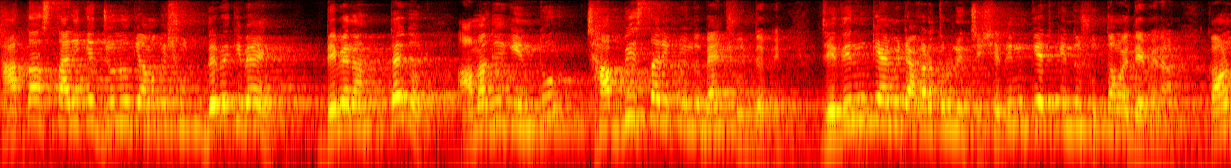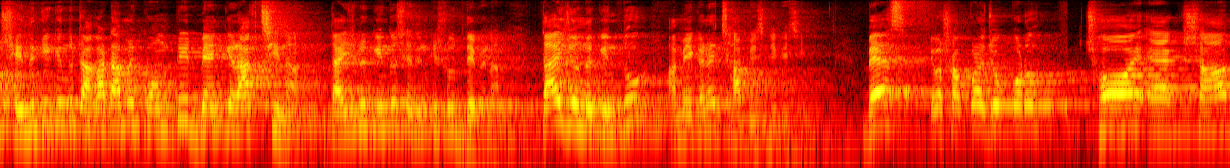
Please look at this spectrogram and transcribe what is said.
সাতাশ তারিখের জন্য কি আমাকে সুদ দেবে কি ব্যাংক দেবে না, তাই তো? আমাকে কিন্তু ছাব্বিশ তারিখ কিন্তু ব্যাংক সুদ দেবে। যেদিনকে আমি টাকাটা তুলে নিচ্ছি, সেদিনকে কিন্তু সুদটা আমায় দেবে না। কারণ সেদিনকে কিন্তু টাকাটা আমি কমপ্লিট ব্যাংকে রাখছি না, তাই জন্য কিন্তু সেদিনকে সুদ দেবে না। তাই জন্য কিন্তু আমি এখানে ছাব্বিশ লিখেছি। ব্যাস, এবার সব করা যোগ করো। ছয়, এক, সাত,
